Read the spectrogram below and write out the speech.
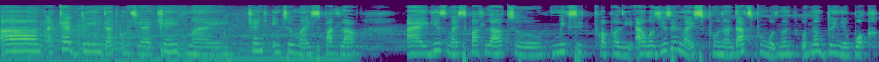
Um, i kept doing that until i changed my changed into my spatula. I used my spatula to mix it properly. I was using my spoon and that spoon was not was not doing the work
